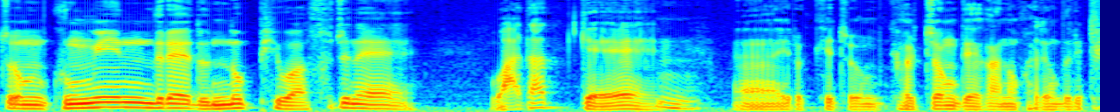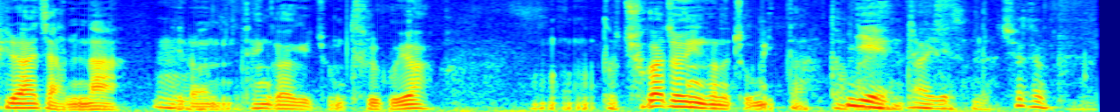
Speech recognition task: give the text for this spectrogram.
좀 국민들의 눈높이와 수준에 와닿게 음. 어, 이렇게 좀 결정돼 가는 과정들이 필요하지 않나 음. 이런 생각이 좀 들고요. 어, 또 추가적인 거는 좀 있다. 더 예. 알겠습니다. 부분.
